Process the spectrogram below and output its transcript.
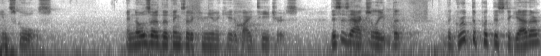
in schools. And those are the things that are communicated by teachers. This is actually, the, the group that put this together,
